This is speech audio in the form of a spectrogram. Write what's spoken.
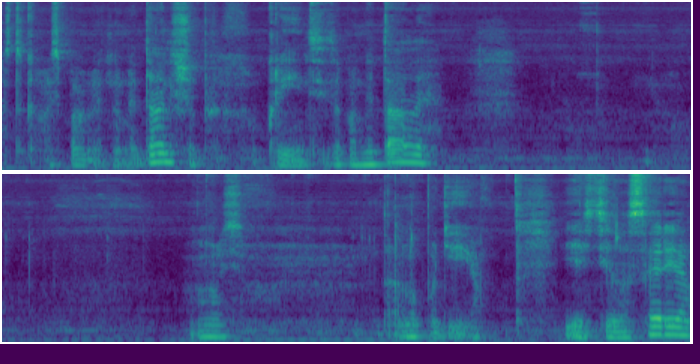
Ось така ось пам'ятна медаль, щоб українці запам'ятали. Ось дану подію. Є ціла серія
